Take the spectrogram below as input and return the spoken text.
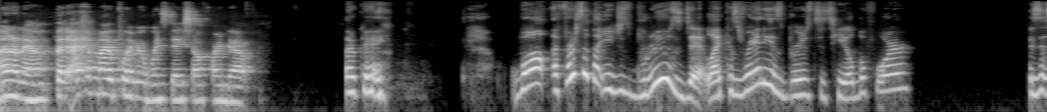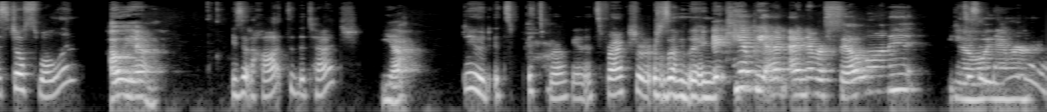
I don't know, but I have my appointment Wednesday, so I'll find out. Okay. Well, at first I thought you just bruised it, like because Randy has bruised his heel before. Is it still swollen? Oh yeah, Is it hot to the touch? Yeah. Dude, it's it's broken. It's fractured or something. It can't be. I, I never fell on it. You know, I never. matter.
